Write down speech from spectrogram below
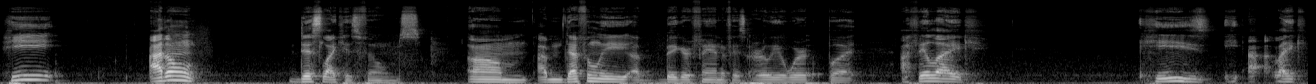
he, I don't dislike his films. Um, I'm definitely a bigger fan of his earlier work, but I feel like he's he I- like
